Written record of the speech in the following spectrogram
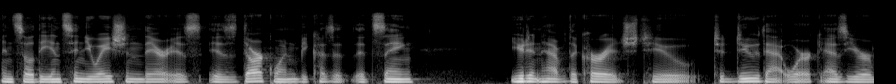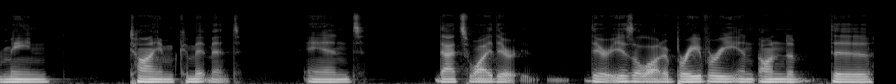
And so the insinuation there is is dark one because it, it's saying you didn't have the courage to to do that work as your main time commitment. And that's why there there is a lot of bravery in on the the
